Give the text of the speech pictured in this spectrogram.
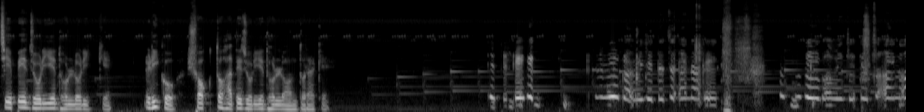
চেপে জড়িয়ে ধরল রিককে। রিকও শক্ত হাতে জড়িয়ে ধরল অন্তরাকে। আমি যেতে চাই না রিক। রিক আমি যেতে চাই না।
